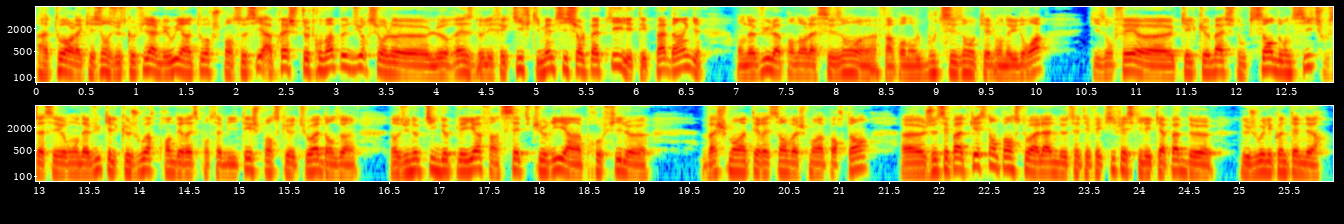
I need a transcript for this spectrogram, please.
Un tour, la question c'est jusqu'au final, mais oui, un tour, je pense aussi. Après, je te trouve un peu dur sur le, reste de l'effectif, qui même si sur le papier, il était pas dingue, on a vu là pendant la saison, euh, enfin pendant le bout de saison auquel on a eu droit, qu'ils ont fait euh, quelques matchs donc sans Doncic où ça c'est, on a vu quelques joueurs prendre des responsabilités. Je pense que tu vois dans un dans une optique de playoff, un Seth Curry a un profil euh, vachement intéressant, vachement important. Euh, je sais pas, qu'est-ce que t'en penses toi, Alan, de cet effectif? Est-ce qu'il est capable de de jouer les contenders?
